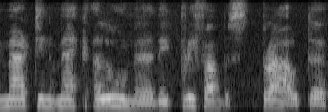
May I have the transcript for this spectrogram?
Martin McAloon dei Prefab Sprout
